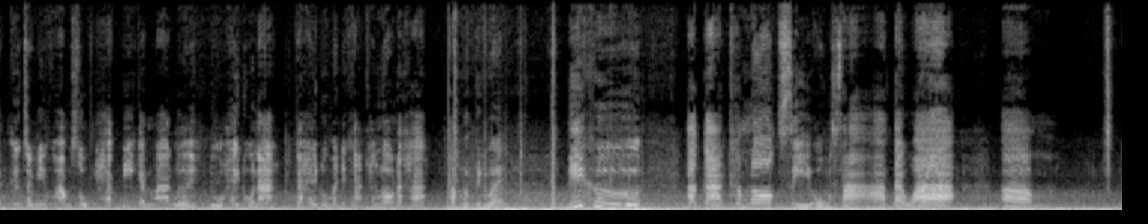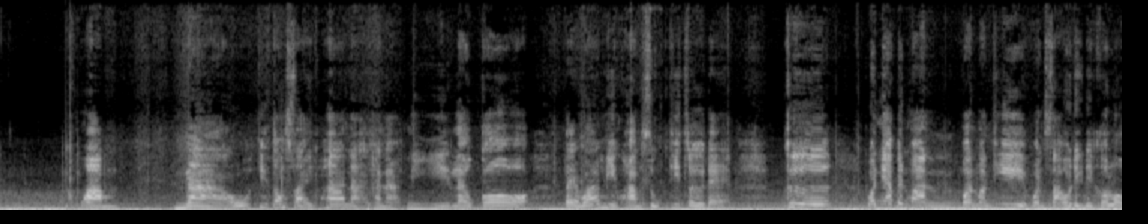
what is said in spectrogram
ดคือจะมีความสุขแฮปปี้กันมากเลย ดูให้ดูนะ จะให้ดูบรรยากาศข้างนอกนะคะขับรถไปด้วย นี่คืออากาศข้างนอก 4 องศา แต่ว่าความหนาวที่ต้องใส่ผ้าหนาขนาดนี้แล้วก็แต่ว่ามีความสุขที่เจอแดด คือ วันนี้เป็นวันวันวันที่วันเสาร์เด็กๆก็รอ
